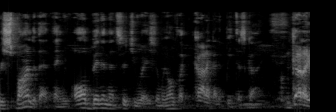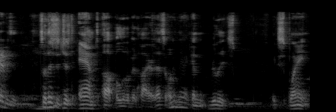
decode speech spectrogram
respond to that thing. We've all been in that situation. We all like, God, I got to beat this guy. God, I got to. So this is just amped up a little bit higher. That's the only thing I can really ex- explain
